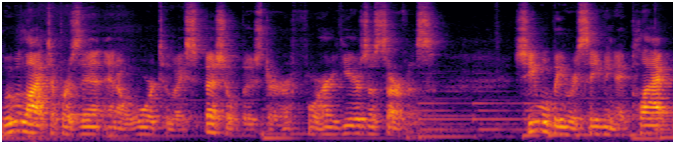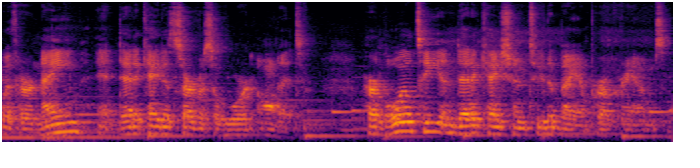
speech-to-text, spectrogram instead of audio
we would like to present an award to a special booster for her years of service. She will be receiving a plaque with her name and dedicated service award on it. Her loyalty and dedication to the band programs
